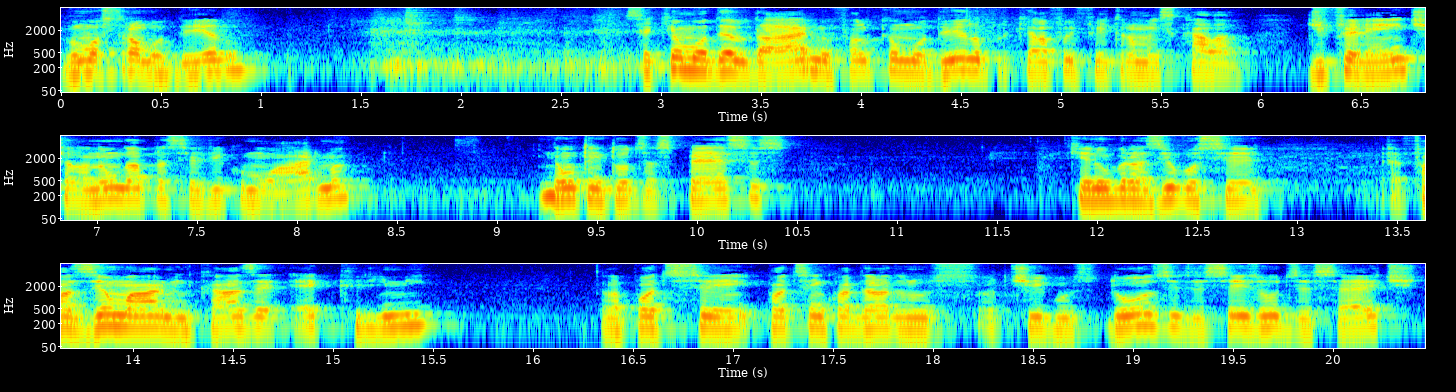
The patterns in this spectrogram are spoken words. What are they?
Vou mostrar o modelo. Esse aqui é o modelo da arma. Eu falo que é um modelo porque ela foi feita numa escala diferente. Ela não dá para servir como arma não tem todas as peças, que no Brasil você eh, fazer uma arma em casa é, crime. Ela pode ser, pode ser enquadrada nos artigos 12, 16 ou 17.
